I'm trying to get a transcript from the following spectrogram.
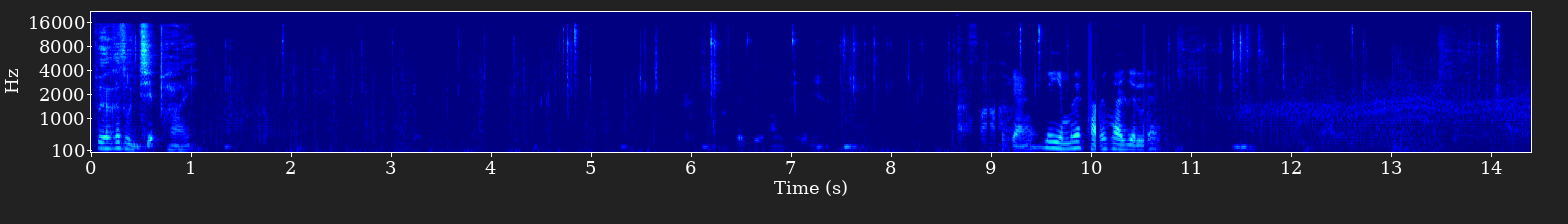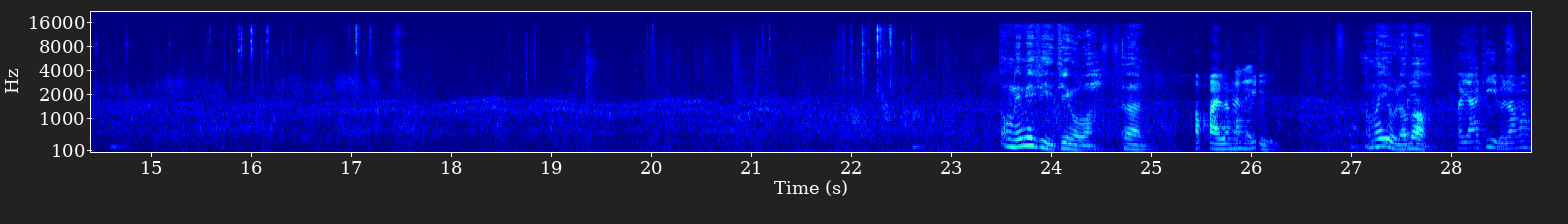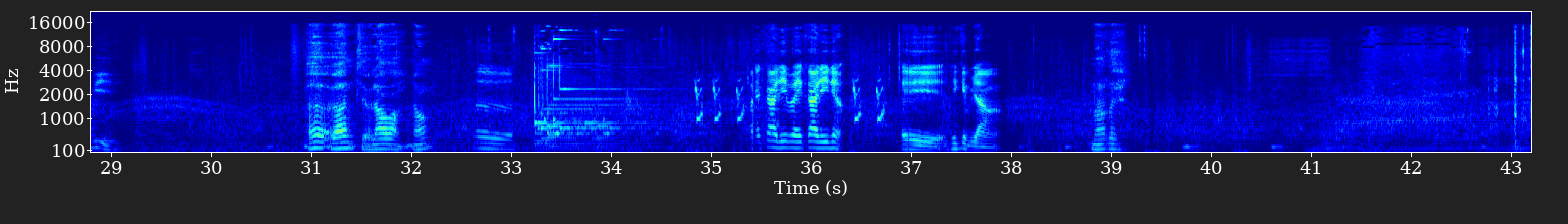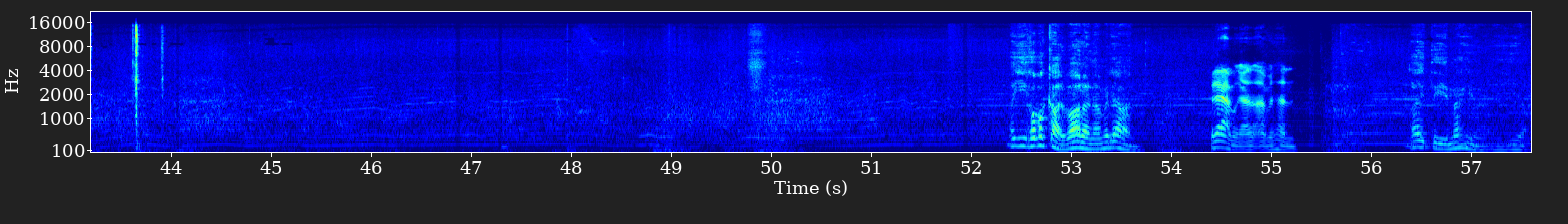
เปลืองกระสุนชิปหาย แก๊งนี่ยังไม่ได้ขับให้ชายเย็นเลย รงนี้มีผีจริงเหรอวะเอิญเขาไปแล้วมั้งพี่เขาไม่อยู่แล้วบอกเขาย้ายที่ไปแล้วมั้งพี่ เออเอิญเสียเราอะน้องเออไปใกล้ดิไปใกล้ดิเนี่ยไอ้ที่เก็บยางอะ มาร์กเลยเมื่อกี้ เขาประกาศว่าอะไรนะไม่ได้อ่านไม่ได้เหมือนกันอ่านไม่ทันไล่ตีแม่งอยู่ไอ้เหี้ย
